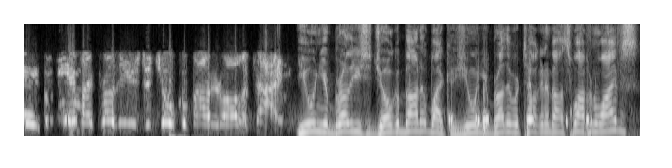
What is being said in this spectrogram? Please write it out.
name, but me and my brother used to joke about it all the time. You and your brother used to joke about it. Why? Because you and your brother were talking about swapping wives.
